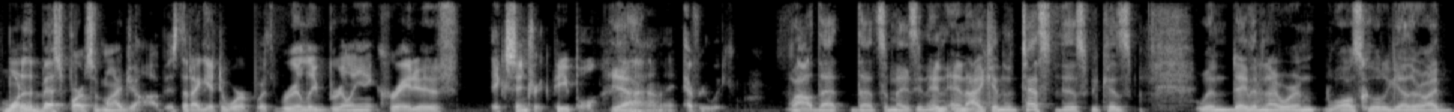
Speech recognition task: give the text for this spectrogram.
one of the best parts of my job is that I get to work with really brilliant, creative, eccentric people. Yeah. Um, every week. Wow, that that's amazing, and and I can attest to this because when David and I were in law school together, I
